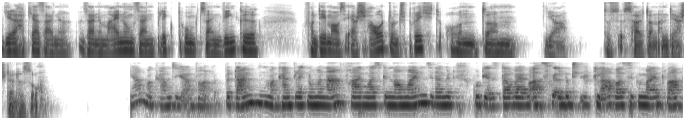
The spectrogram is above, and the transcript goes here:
Jeder hat ja seine, seine Meinung, seinen Blickpunkt, seinen Winkel, von dem aus er schaut und spricht. Und ähm, ja, das ist halt dann an der Stelle so. Ja, man kann sich einfach bedanken, man kann vielleicht nochmal nachfragen, was genau meinen Sie damit. Gut, jetzt dabei war es relativ klar, was sie gemeint war.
